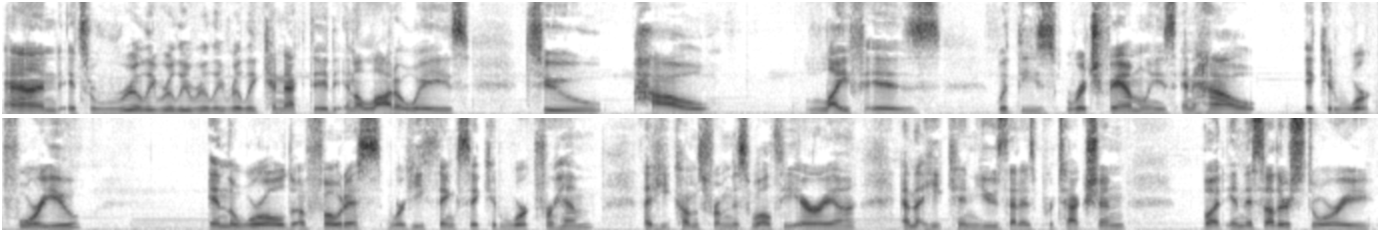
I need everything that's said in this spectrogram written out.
and it's really, really, really, really connected in a lot of ways to how life is with these rich families and how it could work for you in the world of Fotis, where he thinks it could work for him, that he comes from this wealthy area and that he can use that as protection. But in this other story,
